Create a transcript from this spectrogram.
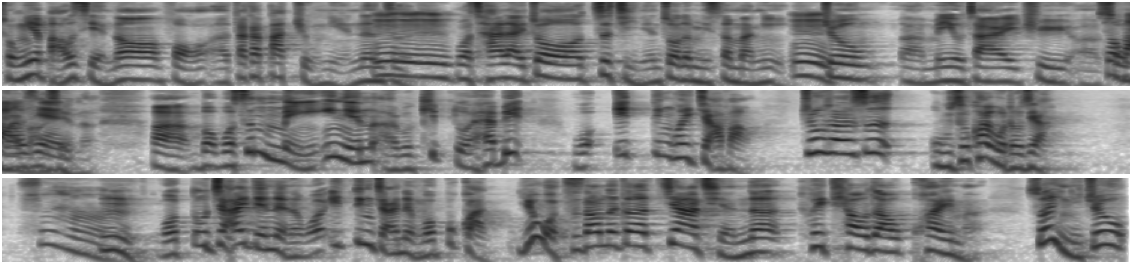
从业保险哦，for 呃大概八九年那样子，我才来做这几年做了 Mr. Money，就啊没有再去呃售卖保险了啊。不，我是每一年 I will keep to a habit，我一定会加保，就算是。五十块我都加，是哈，嗯，我都加一点点的，我一定加一点，我不管，因为我知道那个价钱的会跳到快嘛，所以你就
